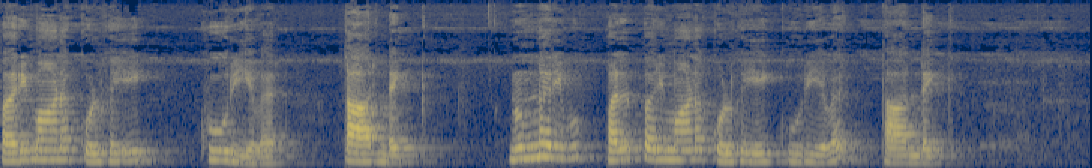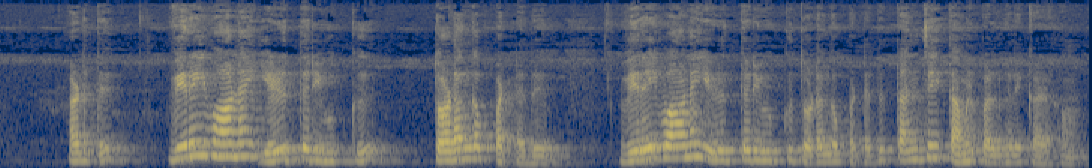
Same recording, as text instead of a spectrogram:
பரிமாண கொள்கையை கூறியவர் தார்ண்டைக். நுண்ணறிவு பல்பரிமாண கொள்கையை கூறியவர் தார்ண்டைக். அடுத்து விரைவான எழுத்தறிவுக்கு தொடங்கப்பட்டது. விரைவான எழுத்தறிவுக்கு தொடங்கப்பட்டது தஞ்சை தமிழ் பல்கலைக்கழகம்.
